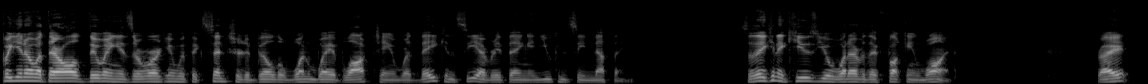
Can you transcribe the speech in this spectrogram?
But you know what they're all doing is they're working with Accenture to build a one-way blockchain where they can see everything and you can see nothing. So they can accuse you of whatever they fucking want. Right?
